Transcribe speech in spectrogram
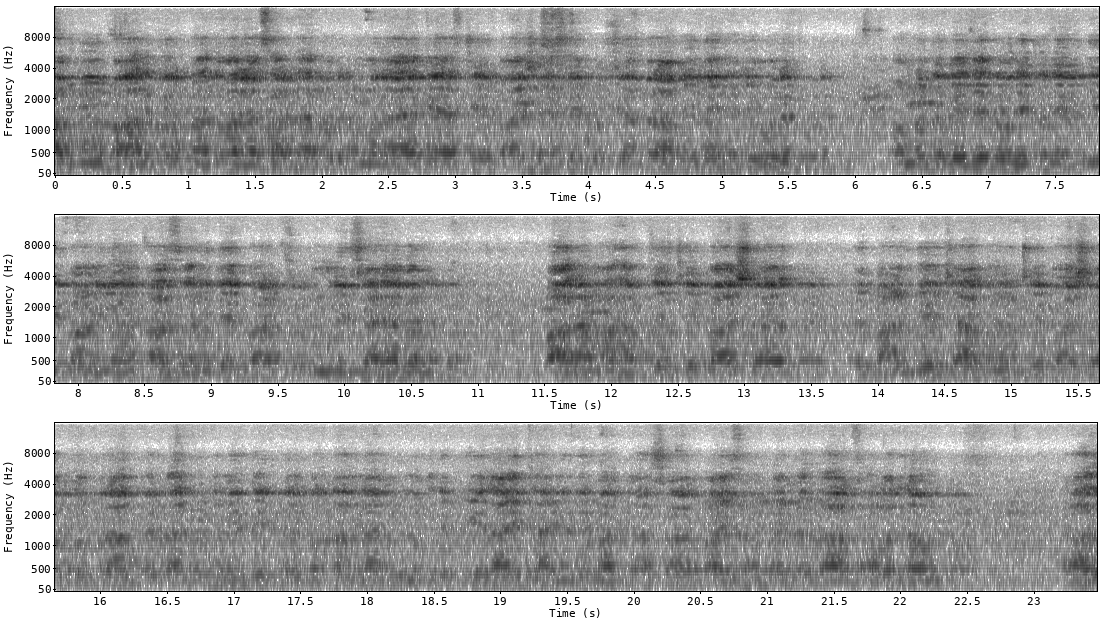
ਆਪ ਦੀ ਪਾਲ ਕਿਰਪਾ ਦੁਆਰਾ ਸਾਡਾ ਪੁਰਖ ਮਨਾਇਆ ਗਿਆ। ਸੇ ਪਾਸ਼ਾ ਸੇ ਬਰਾਬ ਜੀ ਦੇ ਹਜੂਰ। ਅੰਮ੍ਰਿਤ ਵੇਲੇ ਤੋਂ ਨਿਤ ਦੀ ਬਾਣੀਆਂ, ਖਾਲਸਾ ਜੀ ਦੇ ਪਾਠ, ਸੁਖਮਨੀ ਸਾਹਿਬ। 12 ਮਹਾਪੁਰਖ ਛੇ ਪਾਸ਼ਾ ਬਾਣ ਦੇ ਚਾਰ ਨੂੰ ਪਾਸ਼ਾ ਤੋਂ ਪ੍ਰਾਂਤ ਕਰ ਜਿਵੇਂ ਦੇ ਪ੍ਰਧਾਨਾ ਗੁਰਮੁਖ ਜਪੀਏ ਲਾਏ ਥਾਣੇ ਦੇ ਵਾਕਾ ਸਾਹਿਬ ਭਾਈ ਸਾਹਿਬ ਭਾਈ ਦਰਬਾਰ ਸਾਹਿਬ ਵੱਲੋਂ ਰਾਜ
